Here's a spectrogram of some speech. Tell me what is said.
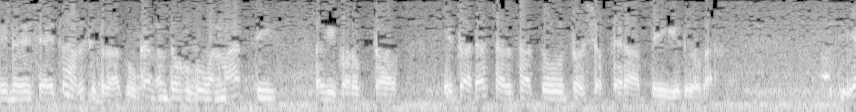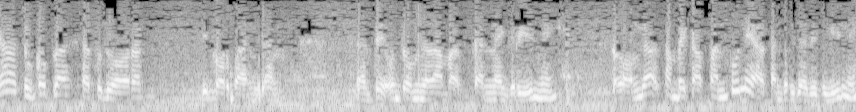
di Indonesia itu harus diberlakukan untuk hukuman mati bagi koruptor. Itu ada salah satu untuk shock terapi gitu Pak. Ya cukuplah satu dua orang dikorbankan nanti untuk menyelamatkan negeri ini kalau enggak sampai kapan pun ya akan terjadi begini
